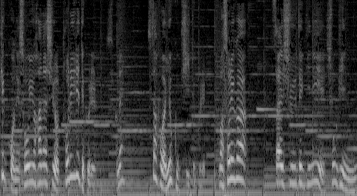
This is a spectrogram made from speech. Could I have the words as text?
結構ね、そういう話を取り入れてくれるんですよね。スタッフはよく聞いてくれる。まあ、それが最終的に商品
